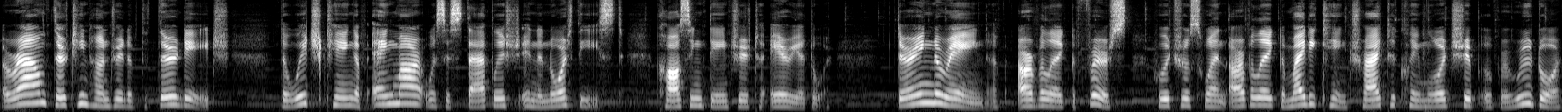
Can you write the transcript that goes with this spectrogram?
Around 1300 of the Third Age, the Witch King of Angmar was established in the northeast, causing danger to Eriador. During the reign of Arveleg I, which was when Arveleg the Mighty King tried to claim lordship over Rhudaur,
